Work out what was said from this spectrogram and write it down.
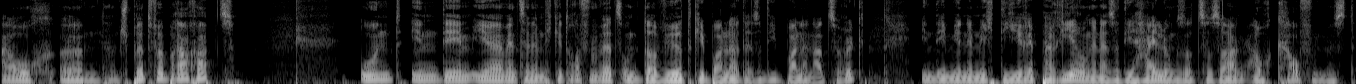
auch ähm, einen Spritverbrauch habt und indem ihr, wenn es nämlich getroffen wird und da wird geballert, also die ballern auch zurück, indem ihr nämlich die Reparierungen, also die Heilung sozusagen auch kaufen müsst.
